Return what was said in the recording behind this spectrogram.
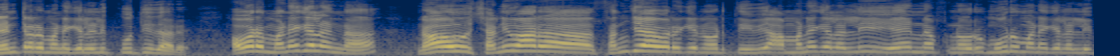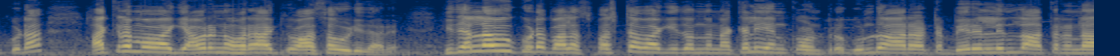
ನೆಂಟರ ಮನೆಗಳಲ್ಲಿ ಕೂತಿದ್ದಾರೆ. ಅವರ ಮನೆಗಳನ್ನು ನಾವು ಶನಿವಾರ ಸಂಜೆಯವರೆಗೆ ನೋಡ್ತೀವಿ. ಆ ಮನೆಗಳಲ್ಲಿ ಎ ಎನ್ ಎಫ್ನವರು ಮೂರು ಮನೆಗಳಲ್ಲಿ ಕೂಡ ಅಕ್ರಮವಾಗಿ ಅವರನ್ನು ಹೊರಹಾಕಿ ವಾಸ ಹೂಡಿದ್ದಾರೆ. ಇದೆಲ್ಲವೂ ಕೂಡ ಭಾಳ ಸ್ಪಷ್ಟವಾಗಿ ಇದೊಂದು ನಕಲಿ ಎನ್ಕೌಂಟ್ರು. ಗುಂಡು ಹಾರಾಟ, ಬೇರೆಲ್ಲಿಂದಲೂ ಆತನನ್ನು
